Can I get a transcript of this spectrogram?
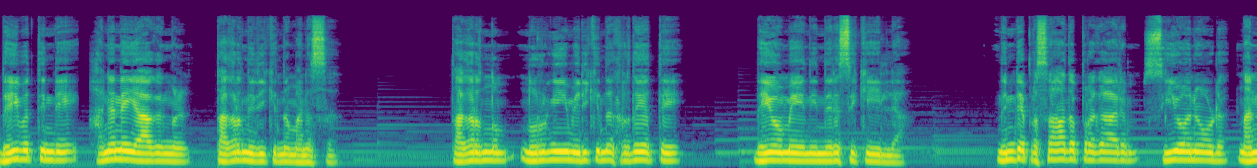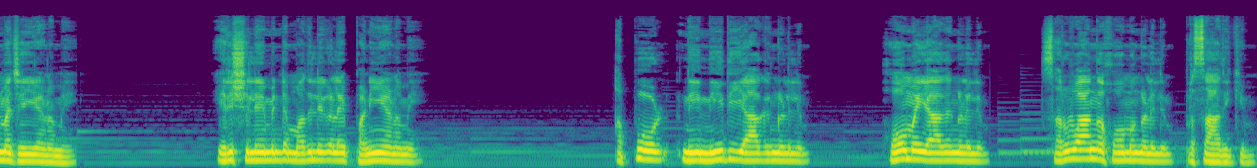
ദൈവത്തിന്റെ ഹനനയാഗങ്ങൾ തകർന്നിരിക്കുന്ന മനസ്സ്. തകർന്നും നുറുങ്ങിയും ഇരിക്കുന്ന ഹൃദയത്തെ ദൈവമേ നീ നിരസിക്കയില്ല. നിന്റെ പ്രസാദപ്രകാരം സിയോനോട് നന്മ ചെയ്യണമേ. യെരുഷലേമിന്റെ മതിലുകളെ പണിയണമേ. അപ്പോൾ നീ നീതിയാഗങ്ങളിലും ഹോമയാഗങ്ങളിലും സർവാംഗ ഹോമങ്ങളിലും പ്രസാദിക്കും.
